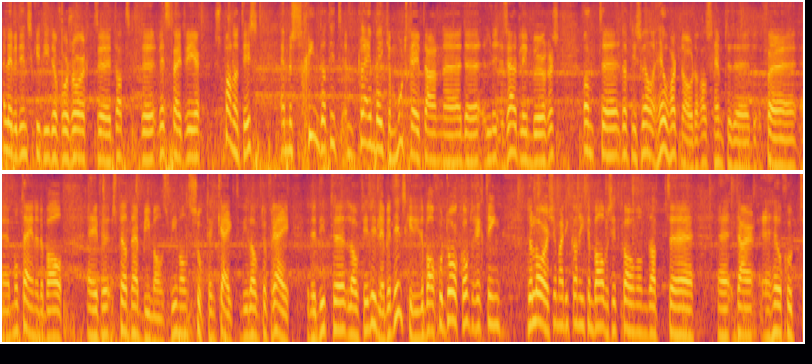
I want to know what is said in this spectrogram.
En Lebedinski die ervoor zorgt uh, dat de wedstrijd weer spannend is. En misschien dat dit een klein beetje moed geeft aan uh, de Zuid-Limburgers. Want dat is wel heel hard nodig als Hemte de, de, Montaigne de bal even speelt naar Biemans. Biemans zoekt en kijkt. Wie loopt er vrij? In de diepte loopt weer Lebedinski die de bal goed doorkomt richting de Loge. Maar die kan niet in balbezit komen omdat daar heel goed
